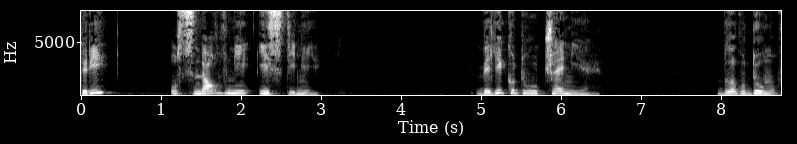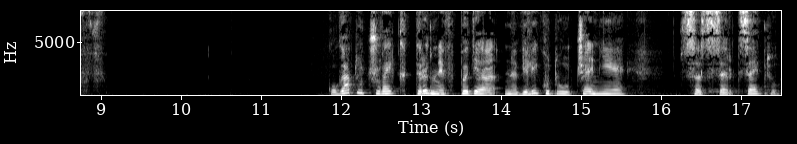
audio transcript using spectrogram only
Три основни истини. Великото учение. Благодумов. Когато човек тръгне в пътя на великото учение с сърцето,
